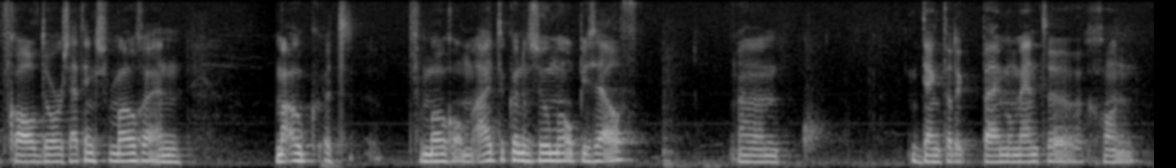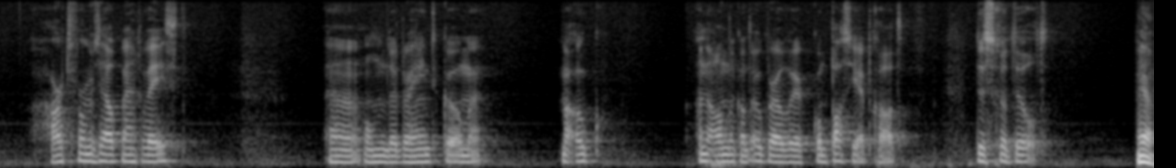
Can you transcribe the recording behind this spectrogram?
vooral doorzettingsvermogen. En, maar ook het vermogen om uit te kunnen zoomen op jezelf. Ehm, ik denk dat ik bij momenten gewoon hard voor mezelf ben geweest. eh, om er doorheen te komen. Maar ook aan de andere kant ook wel weer compassie heb gehad. Dus geduld. Ja.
